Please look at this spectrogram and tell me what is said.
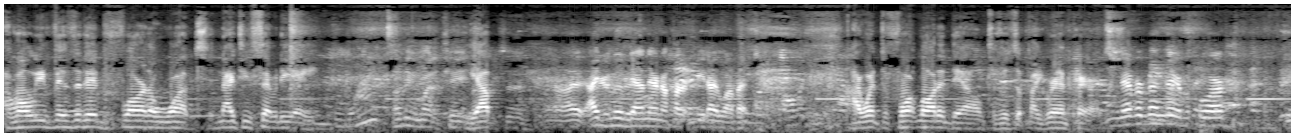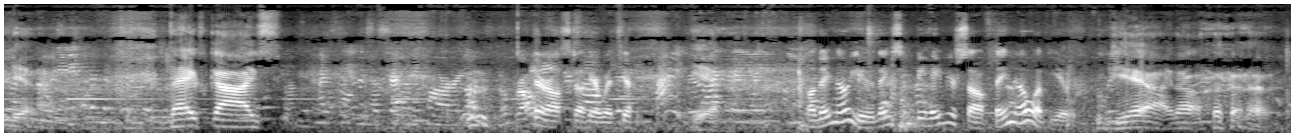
I've only visited Florida once in 1978. I think it might have changed. Yep. Uh, I'd move down there in a heartbeat. I love it. I went to Fort Lauderdale to visit my grandparents. Never been there before. Yeah. Thanks, guys. They're all still here with you. Yeah. Well, they know you. They said behave yourself. They know of you. Yeah, I know.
